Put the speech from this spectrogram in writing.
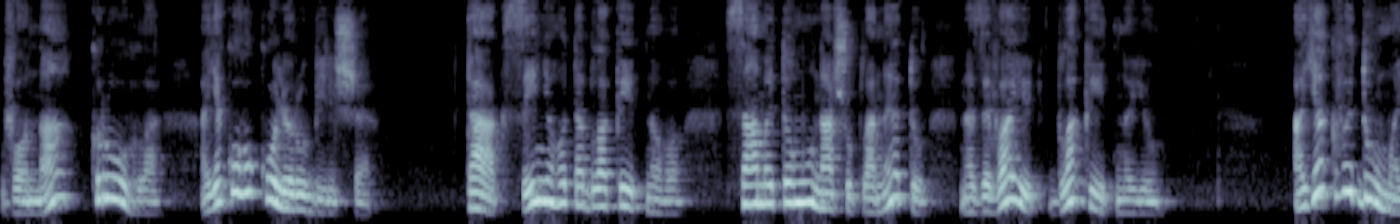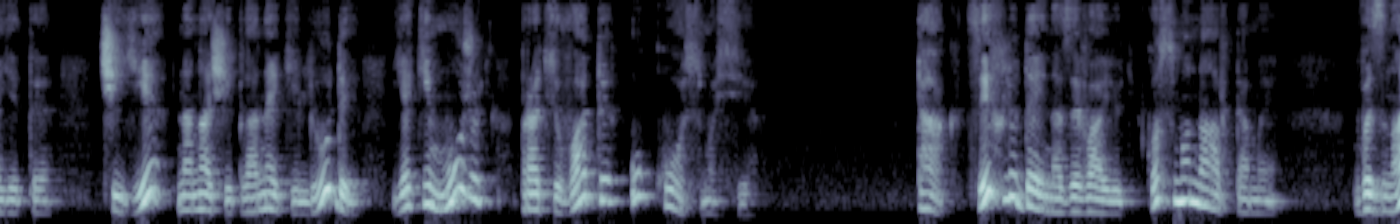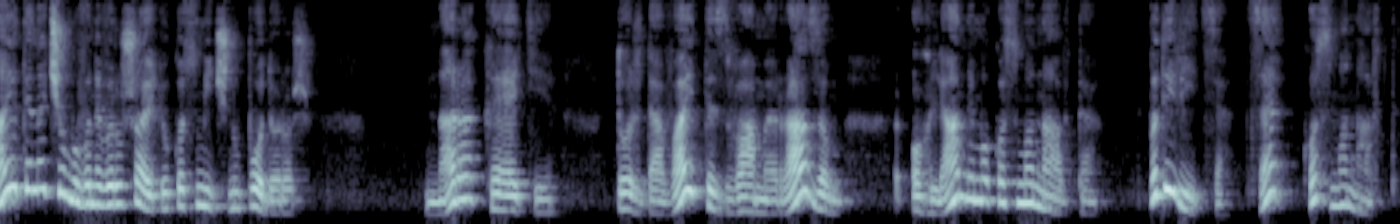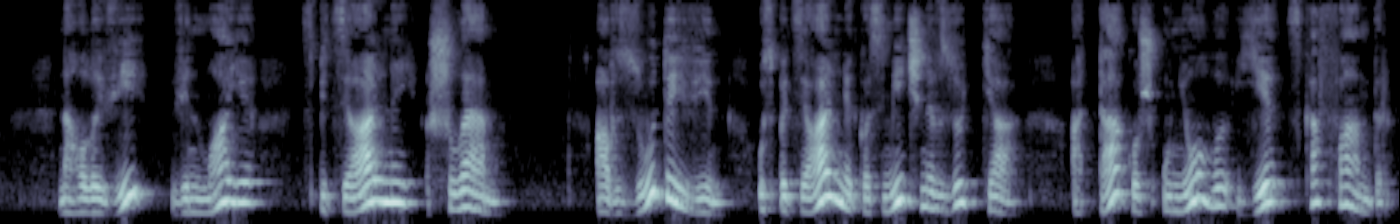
Вона кругла. А якого кольору більше? Так, синього та блакитного. Саме тому нашу планету називають блакитною. А як ви думаєте, чи є на нашій планеті люди, які можуть працювати у космосі? Так, цих людей називають космонавтами. Ви знаєте, на чому вони вирушають у космічну подорож? На ракеті. Тож давайте з вами разом оглянемо космонавта. Подивіться, це космонавт. На голові він має спеціальний шлем, а взутий він у спеціальне космічне взуття, а також у нього є скафандр.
